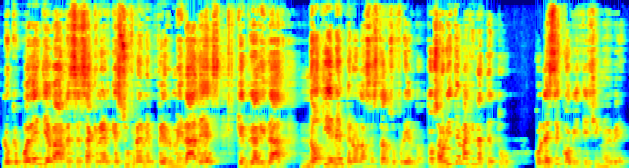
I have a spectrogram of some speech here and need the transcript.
lo que pueden llevarles es a creer que sufren enfermedades que en realidad no tienen, pero las están sufriendo. Entonces, ahorita imagínate tú, con este COVID-19,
